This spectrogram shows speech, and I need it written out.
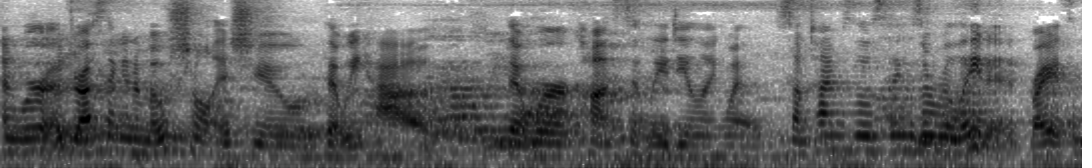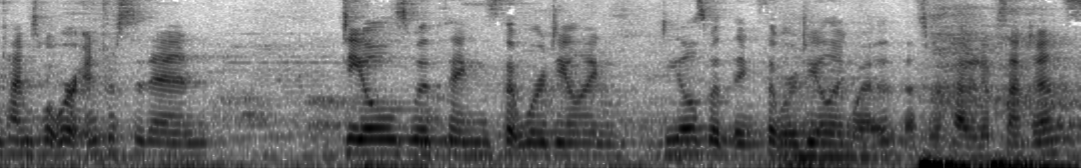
and we're addressing an emotional issue that we have that we're constantly dealing with sometimes those things are related right sometimes what we're interested in deals with things that we're dealing deals with things that we're dealing with that's a repetitive sentence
